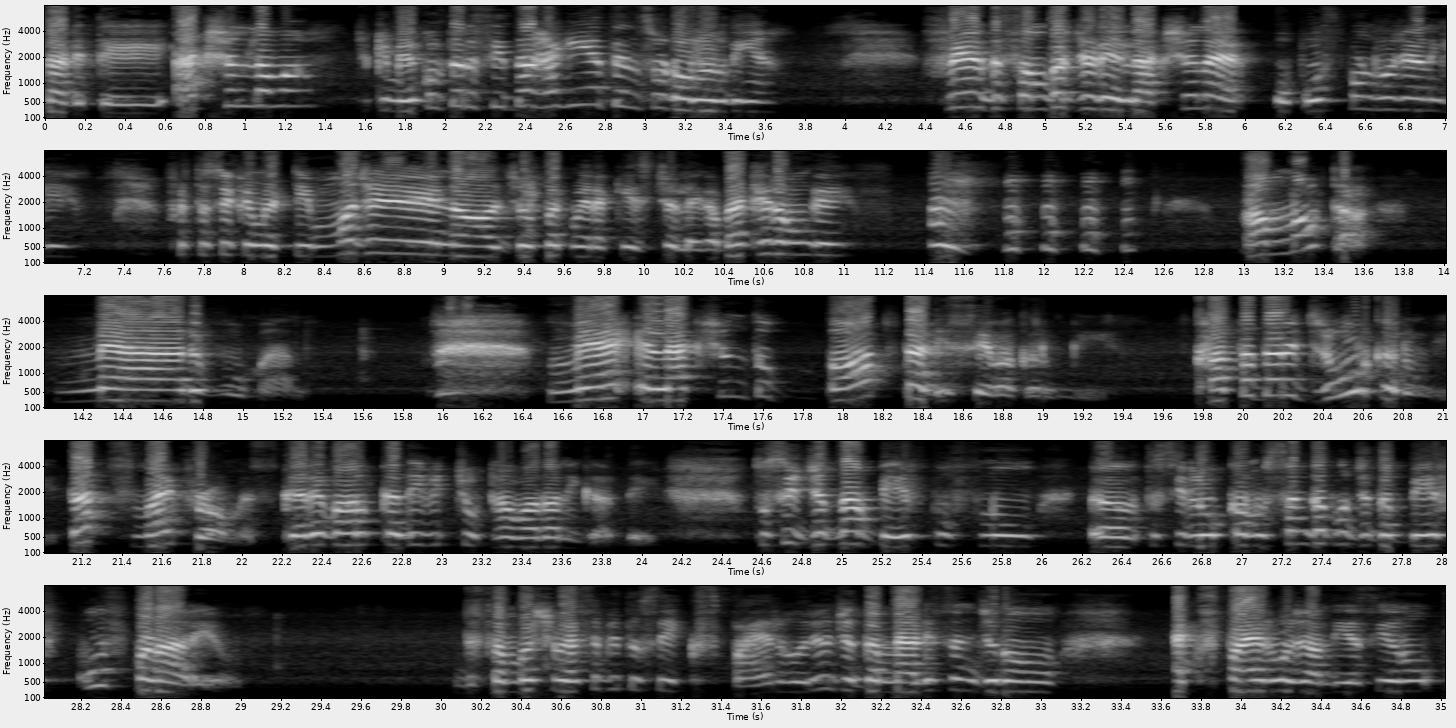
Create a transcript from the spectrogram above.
ਤੁਹਾਡੇ ਤੇ ਐਕਸ਼ਨ ਲਵਾਂ? ਕਿਉਂਕਿ ਮੇਰੇ ਕੋਲ ਤਾਂ ਰਸੀਦਾਂ ਹੈਗੀਆਂ 300 ਡਾਲਰ ਦੀਆਂ। ਫਿਰ ਦਸੰਬਰ ਜਿਹੜੇ ਇਲੈਕਸ਼ਨ ਹੈ, ਉਹ ਪੋਸਟਪੋਨ ਹੋ ਜਾਣਗੇ। ਫਿਰ ਤੁਸੀਂ ਕਮੇਟੀ ਮਜ਼ੇ ਨਾਲ ਜਦੋਂ ਤੱਕ ਮੇਰਾ ਕੇਸ ਚੱਲੇਗਾ, ਬੈਠੇ ਰਹੋਗੇ। I'm not a mad woman ਮੈਂ ਇਲੈਕਸ਼ਨ ਤੋਂ ਬਾਅਦ ਤੁਹਾਡੀ ਸੇਵਾ ਕਰੂੰਗੀ। ਖਾਤਾਦਾਰ ਜ਼ਰੂਰ ਕਰੂੰਗੀ। ਦੈਟਸ ਮਾਈ ਪ੍ਰੋਮਿਸ ਗਰੇਵਾਲ ਕਦੇ ਵੀ ਝੂਠਾ ਵਾਦਾ ਨਹੀਂ ਕਰਦੇ। ਤੁਸੀਂ ਜਿੱਦਾਂ ਬੇਵਕੂਫ ਨੂੰ ਤੁਸੀਂ ਲੋਕਾਂ ਨੂੰ, ਸੰਗਤ ਨੂੰ ਜਿੱਦਾਂ ਬੇਵਕੂਫ ਬਣਾ ਰਹੇ ਹੋ। ਦਸੰਬਰ 'ਚ ਵੈਸੇ ਵੀ ਤੁਸੀਂ ਐਕਸਪਾਇਰ ਹੋ ਰਹੇ ਹੋ, ਜਿੱਦਾਂ ਮੈਡੀਸਨ ਜਦੋਂ ਐਕਸਪਾਇਰ ਹੋ ਜਾਂਦੀ ਹੈ, ਅਸੀਂ ਉਹਨੂੰ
